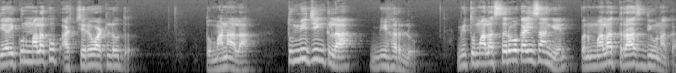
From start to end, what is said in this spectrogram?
ते ऐकून मला खूप आश्चर्य वाटलं होतं. तो म्हणाला तुम्ही जिंकला मी हरलो. मी तुम्हाला सर्व काही सांगेन पण मला त्रास देऊ नका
